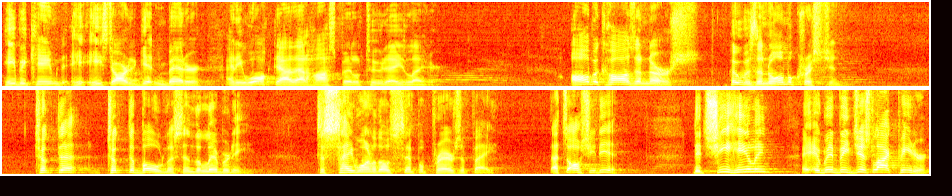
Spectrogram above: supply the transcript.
he became he started getting better and he walked out of that hospital 2 days later. All because a nurse who was a normal Christian took the took the boldness and the liberty to say one of those simple prayers of faith. That's all she did. Did she heal him? It would be just like Peter.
